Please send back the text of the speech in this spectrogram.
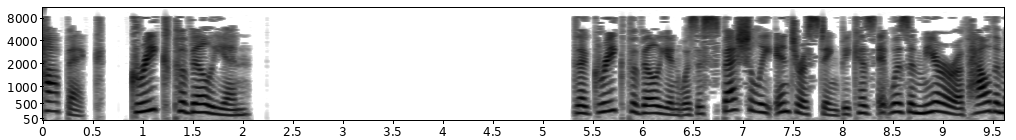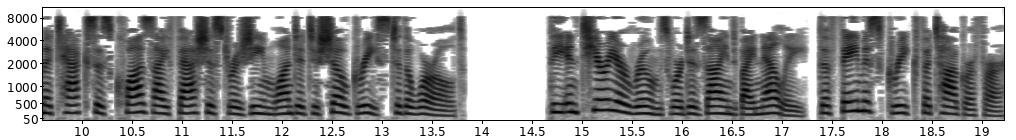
Topic. Greek Pavilion The Greek pavilion was especially interesting because it was a mirror of how the Metaxas quasi-fascist regime wanted to show Greece to the world. The interior rooms were designed by Nelly, the famous Greek photographer.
